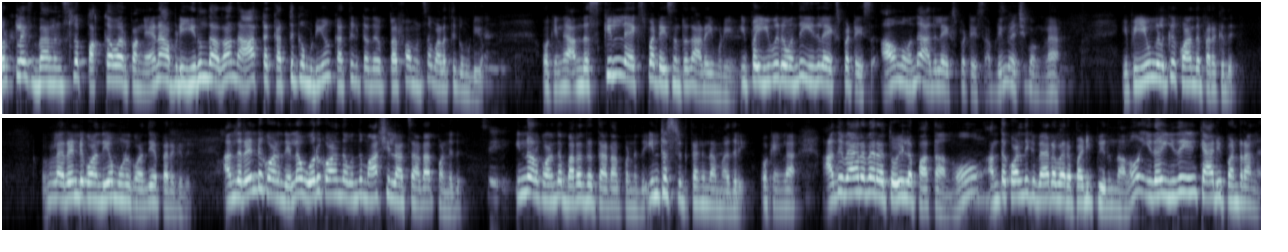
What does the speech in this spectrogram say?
ஒர்க் லைஃப் பேலன்ஸில் பக்காவாக இருப்பாங்க. ஏன்னா அப்படி இருந்தால் தான் அந்த ஆர்ட்டை கற்றுக்க முடியும் கற்றுக்கிட்டத பெர்ஃபார்மன்ஸை வளர்த்துக்க முடியும். ஓகேங்களா அந்த ஸ்கில் எக்ஸ்பர்டைஸ்ன்றதை அடைய முடியும். இப்போ இவர் வந்து இதில் எக்ஸ்பர்டைஸ் அவங்க வந்து அதில் எக்ஸ்பர்டைஸ் அப்படின்னு வச்சுக்கோங்களேன். இப்போ இவங்களுக்கு குழந்தை பிறக்குது. ஓகேங்களா? ரெண்டு குழந்தையோ மூணு குழந்தையோ பிறக்குது. அந்த ரெண்டு குழந்தையில ஒரு குழந்தை வந்து மார்ஷியல் ஆர்ட்ஸ் அடாப்ட் பண்ணுது. இன்னொரு குழந்தை பரதத்தை அடாப்ட் பண்ணுது. இன்ட்ரெஸ்ட்டுக்கு தகுந்த மாதிரி. ஓகேங்களா? அது வேற வேற தொழிலை பார்த்தாலும் அந்த குழந்தைக்கு வேற வேற படிப்பு இருந்தாலும் இதை இதையும் கேரி பண்றாங்க.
